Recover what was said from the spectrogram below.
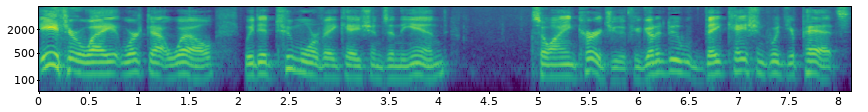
Either way, it worked out well. We did two more vacations in the end. So I encourage you, if you're going to do vacations with your pets,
